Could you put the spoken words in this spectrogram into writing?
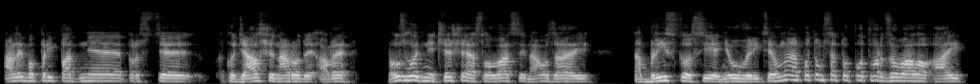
alebo prípadne proste ako ďalšie národy, ale rozhodne Češi a Slováci naozaj tá blízkosť je neuveriteľná a potom sa to potvrdzovalo aj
